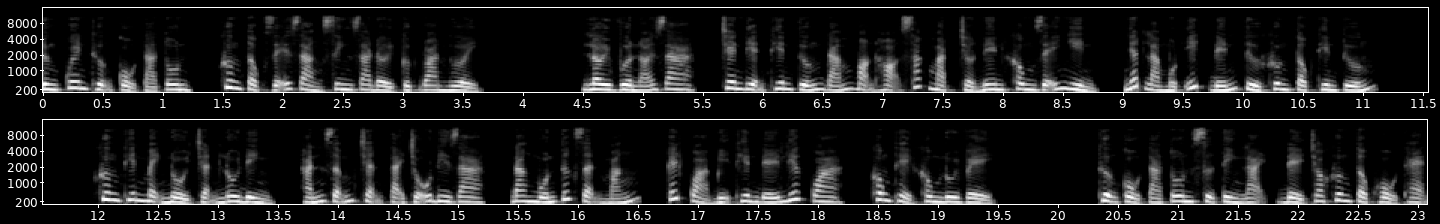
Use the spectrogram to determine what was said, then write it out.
đừng quên thượng cổ tà tôn, khương tộc dễ dàng sinh ra đời cực đoan người. Lời vừa nói ra, trên điện thiên tướng đám bọn họ sắc mặt trở nên không dễ nhìn, nhất là một ít đến từ khương tộc thiên tướng. Khương Thiên mệnh nổi trận lôi đình, hắn dẫm trận tại chỗ đi ra, đang muốn tức giận mắng, kết quả bị thiên đế liếc qua, không thể không lui về. Thượng cổ tà tôn sự tình lại để cho khương tộc hổ thẹn,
